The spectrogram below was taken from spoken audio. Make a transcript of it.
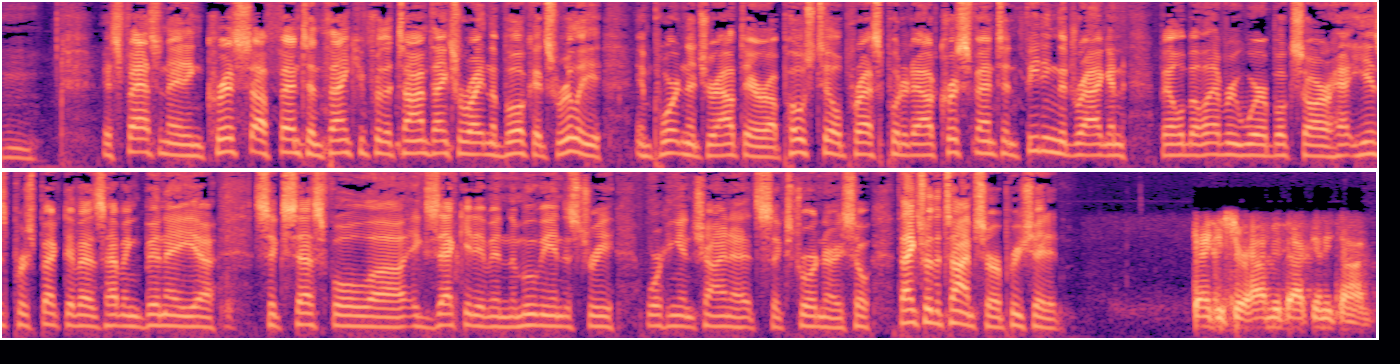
Mm. It's fascinating. Chris uh, Fenton, thank you for the time. Thanks for writing the book. It's really important that you're out there. Uh, Post Hill Press put it out. Chris Fenton, Feeding the Dragon, available everywhere books are. His perspective as having been a uh, successful uh, executive in the movie industry working in China, it's extraordinary. So thanks for the time, sir. Appreciate it. Thank you, sir. Have me back anytime.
